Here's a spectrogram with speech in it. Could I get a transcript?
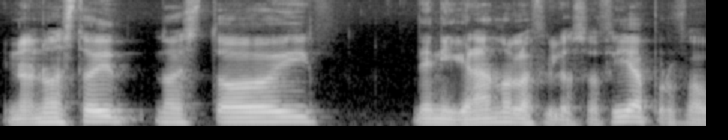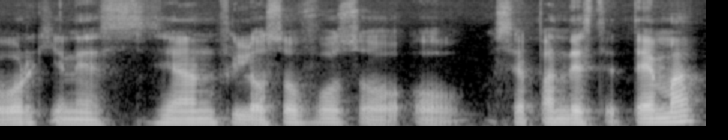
No, no, estoy, no estoy denigrando la filosofía. Por favor, quienes sean filósofos o, sepan de este tema,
